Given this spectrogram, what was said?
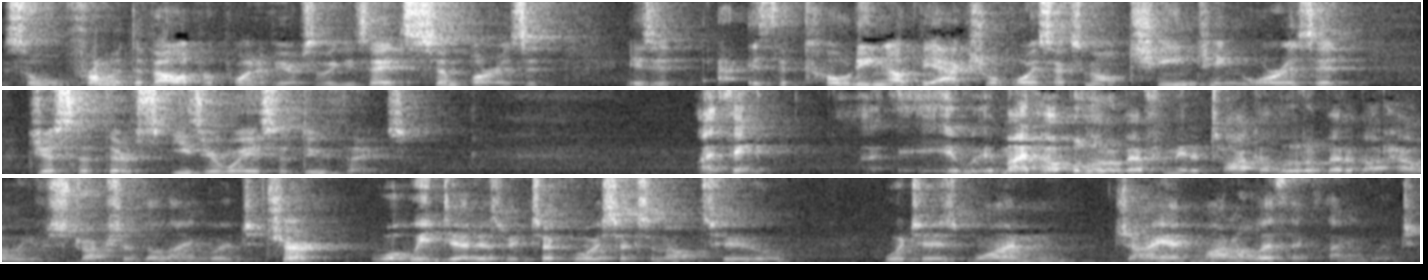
so from a developer point of view, so you say it's simpler, is it is it is the coding of the actual voice XML changing or is it just that there's easier ways to do things? I think it, it might help a little bit for me to talk a little bit about how we've structured the language. Sure. What we did is we took Voice XML2, which is one giant monolithic language,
